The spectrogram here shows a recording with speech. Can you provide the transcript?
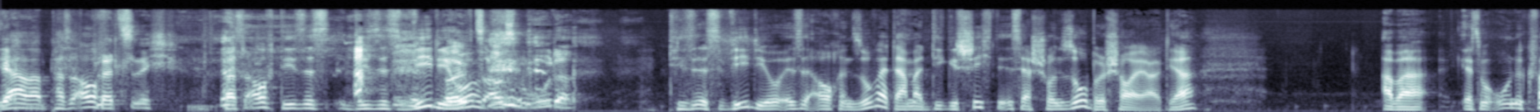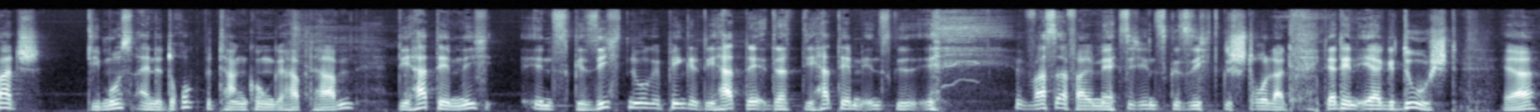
ja, aber pass auf, plötzlich pass auf, dieses, dieses Video, Läuft's aus dem Ruder. dieses Video ist auch insoweit damals, die Geschichte ist ja schon so bescheuert, ja. Aber jetzt mal ohne Quatsch, die muss eine Druckbetankung gehabt haben, die hat dem nicht ins Gesicht nur gepinkelt, die hat, de, die hat dem ins Ge wasserfallmäßig ins Gesicht gestrollert. Die hat den eher geduscht, ja.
